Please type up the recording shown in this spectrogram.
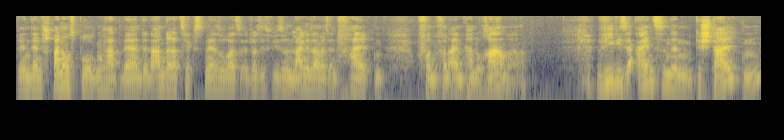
der einen Spannungsbogen hat, während ein anderer Text mehr sowas, etwas ist wie so ein langsames Entfalten von, von einem Panorama. Wie diese einzelnen Gestalten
